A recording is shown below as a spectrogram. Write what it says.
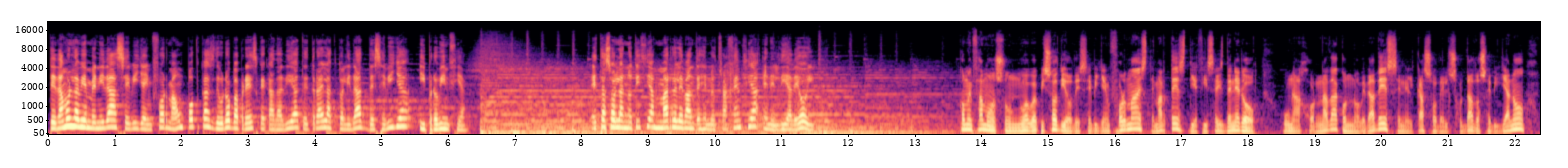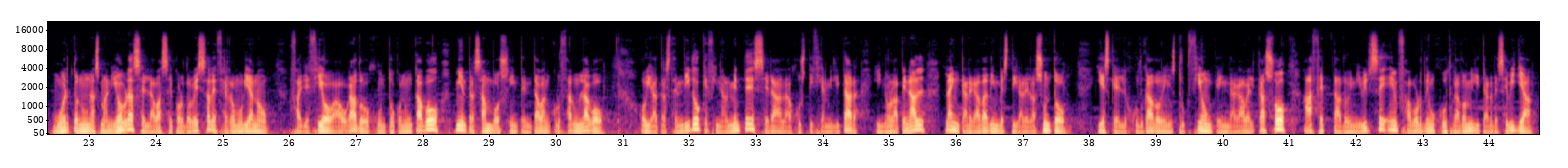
Te damos la bienvenida a Sevilla Informa, un podcast de Europa Press que cada día te trae la actualidad de Sevilla y provincia. Estas son las noticias más relevantes en nuestra agencia en el día de hoy. Comenzamos un nuevo episodio de Sevilla Informa este martes 16 de enero. Una jornada con novedades en el caso del soldado sevillano muerto en unas maniobras en la base cordobesa de Cerro Muriano. Falleció ahogado junto con un cabo mientras ambos intentaban cruzar un lago. Hoy ha trascendido que finalmente será la justicia militar y no la penal la encargada de investigar el asunto. Y es que el juzgado de instrucción que indagaba el caso ha aceptado inhibirse en favor de un juzgado militar de Sevilla.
